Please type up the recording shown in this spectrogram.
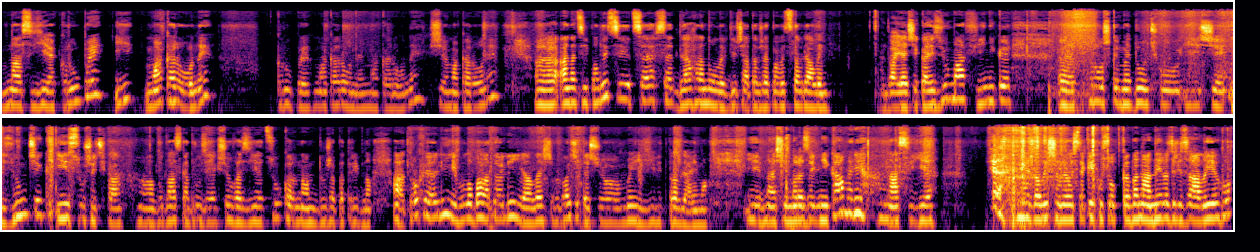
в нас є крупи і макарони. Крупи, макарони, макарони, ще макарони. А, а на цій полиці це все для гранули. Дівчата вже повиставляли. два ящика ізюма, фініки, е, трошки медочку і ще ізюмчик і сушечка. Будь ласка, друзі, якщо у вас є цукор, нам дуже потрібно. А, трохи олії, було багато олії, але ж ви бачите, що ми її відправляємо. І в нашій морозильній камері у нас є ми залишили ось такий кусок кабана, не розрізали його.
